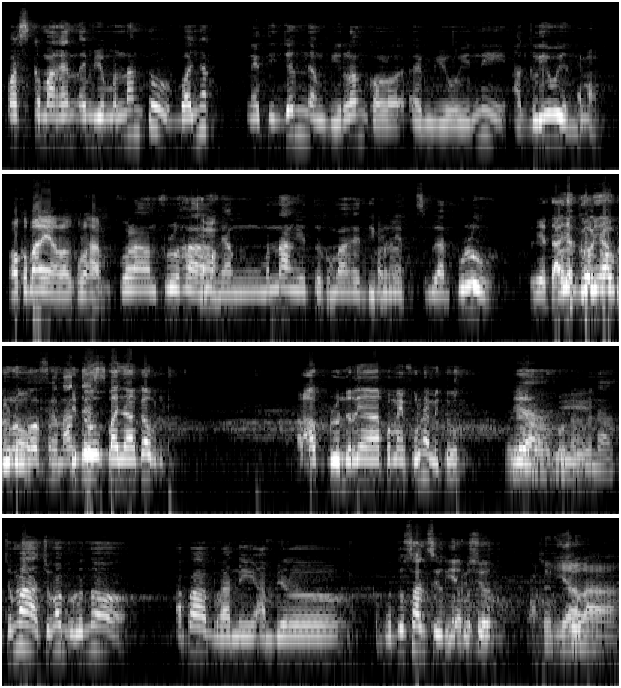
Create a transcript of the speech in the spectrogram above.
pas kemarin MU menang tuh banyak netizen yang bilang kalau MU ini ugly win Emang. Oh, kemarin yang lawan Fulham. Fulham Fulham Emang? yang menang itu kemarin di menit 90 Lihat aja golnya Bruno. Bruno Fernandes. Itu banyak ah, blundernya pemain Fulham itu. Iya, Iya. benar. Cuma cuma Bruno apa berani ambil keputusan sih Iya untuk betul. shoot. Langsung shoot. Iyalah.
